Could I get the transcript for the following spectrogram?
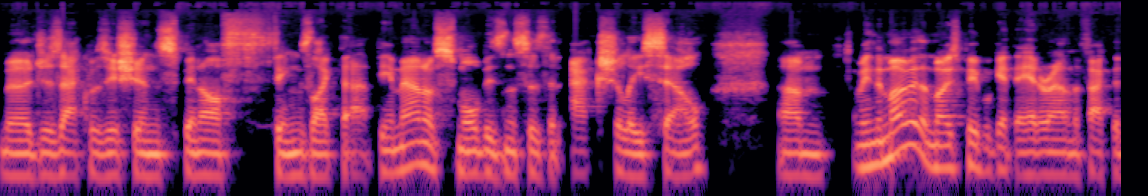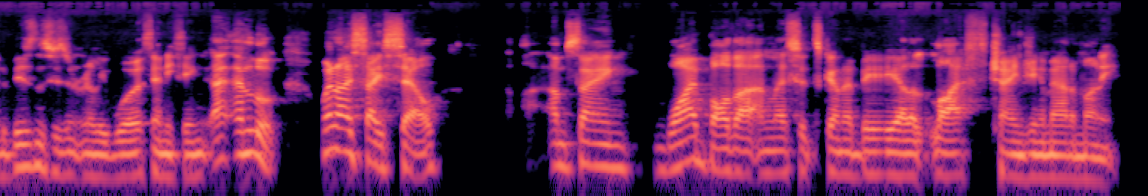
mergers, acquisitions, spin off, things like that. The amount of small businesses that actually sell. Um, I mean, the moment that most people get their head around the fact that a business isn't really worth anything, and look, when I say sell, I'm saying why bother unless it's going to be a life changing amount of money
